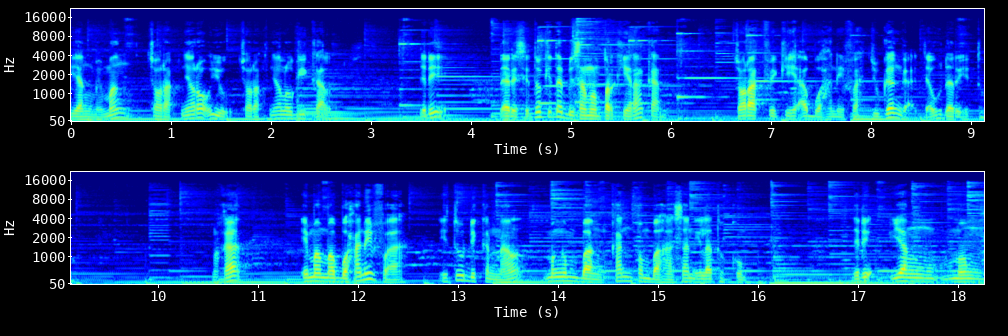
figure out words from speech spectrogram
yang memang coraknya ro'yu, coraknya logikal. Jadi dari situ kita bisa memperkirakan corak fikih Abu Hanifah juga nggak jauh dari itu. Maka Imam Abu Hanifah itu dikenal mengembangkan pembahasan ilat hukum. Jadi yang meng,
